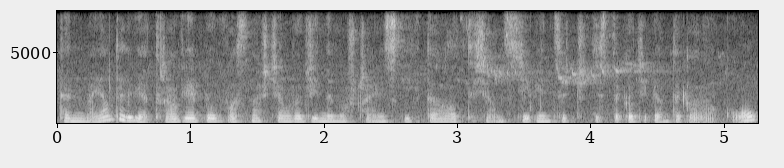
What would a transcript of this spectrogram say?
Ten majątek Wiatrowie był własnością rodziny Moszczeńskich do 1939 roku.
